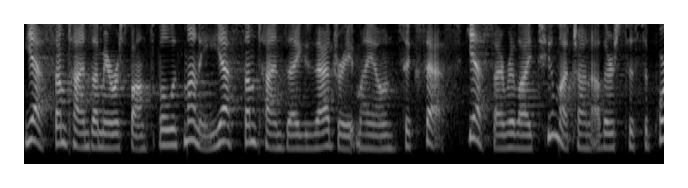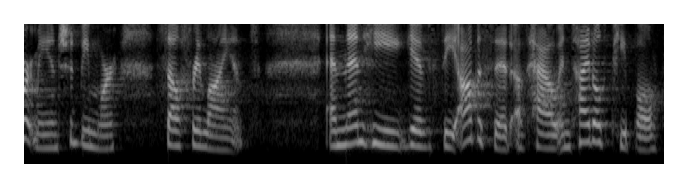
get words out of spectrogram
yes, sometimes I'm irresponsible with money. Yes, sometimes I exaggerate my own success. Yes, I rely too much on others to support me and should be more self reliant. And then he gives the opposite of how entitled people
